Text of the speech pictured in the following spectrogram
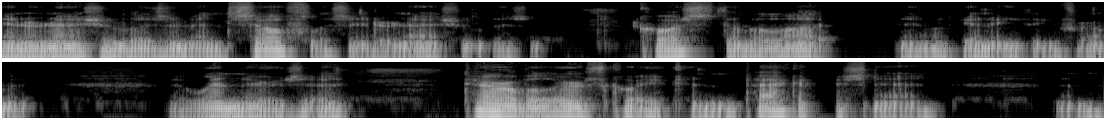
Internationalism and selfless internationalism costs them a lot. They don't get anything from it. When there's a terrible earthquake in Pakistan, and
